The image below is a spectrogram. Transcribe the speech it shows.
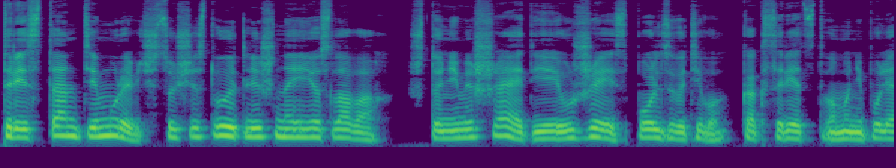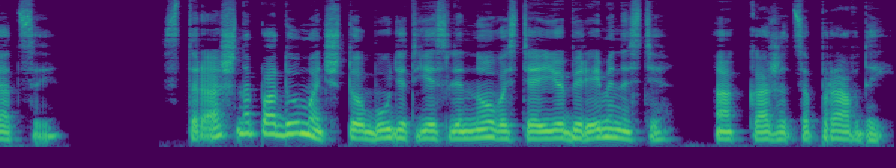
Тристан Тимурович существует лишь на ее словах, что не мешает ей уже использовать его как средство манипуляции. Страшно подумать, что будет, если новость о ее беременности окажется правдой.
